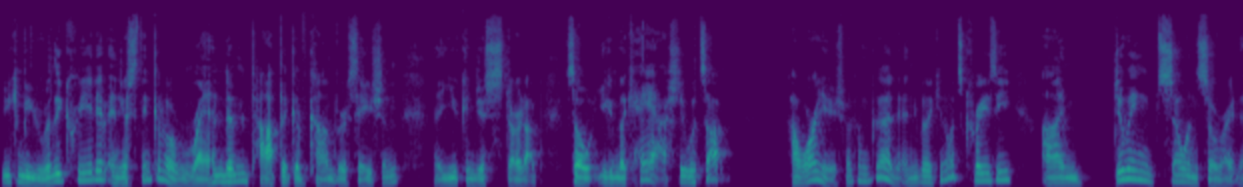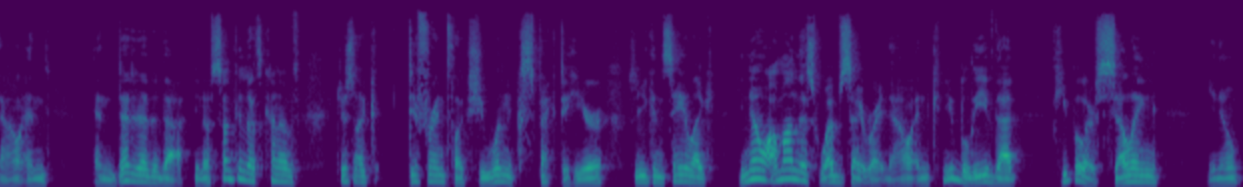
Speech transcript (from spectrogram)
you can be really creative and just think of a random topic of conversation that you can just start up. So you can be like, Hey, Ashley, what's up? How are you? She's like, I'm good. And you'd be like, You know what's crazy? I'm doing so and so right now. And and da da da da da. You know, something that's kind of just like different, like she wouldn't expect to hear. So you can say, like, you know, I'm on this website right now, and can you believe that people are selling, you know,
